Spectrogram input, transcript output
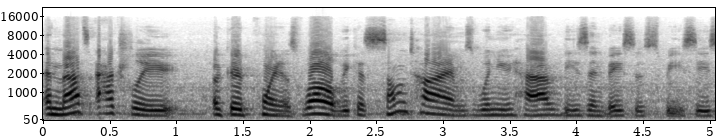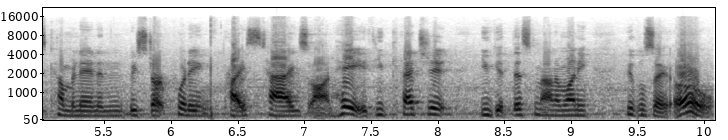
and that's actually a good point as well because sometimes when you have these invasive species coming in and we start putting price tags on, hey, if you catch it, you get this amount of money. People say, oh,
